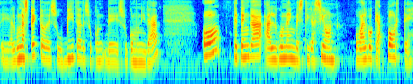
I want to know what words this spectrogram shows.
eh, algún aspecto de su vida, de su, de su comunidad, o que tenga alguna investigación o algo que aporte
